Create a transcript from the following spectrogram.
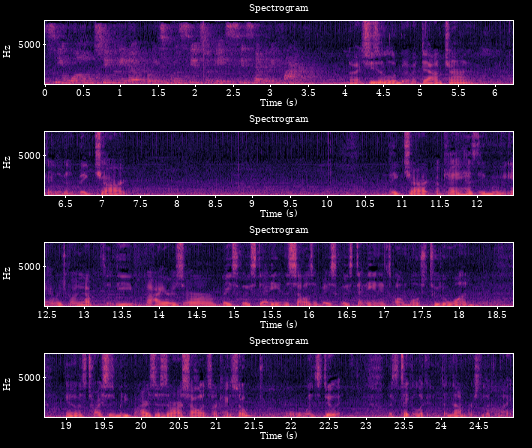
C1 team leader, please proceed to gate C75. All right, she's in a little bit of a downturn. Take a look at the big chart. Big chart, okay, has the moving average going up. The, the buyers are basically steady and the sellers are basically steady, and it's almost two to one. You know, it's twice as many buyers as there are sellers. Okay, so let's do it. Let's take a look at what the numbers look like.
